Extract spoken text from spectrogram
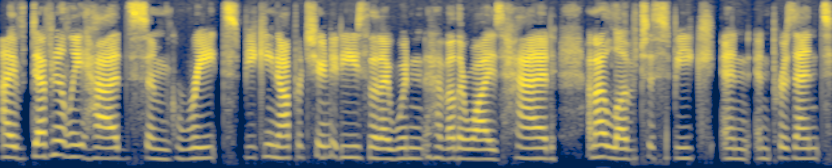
i've definitely had some great speaking opportunities that i wouldn't have otherwise had and i love to speak and and present.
